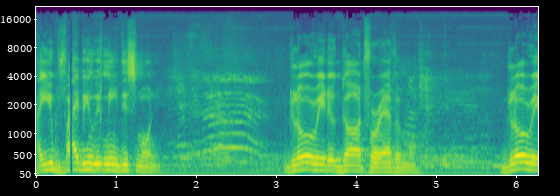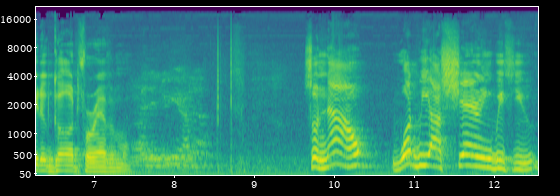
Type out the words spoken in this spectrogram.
Are you vibing with me this morning? Glory to God forevermore. Glory to God forevermore. So now, what we are sharing with you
